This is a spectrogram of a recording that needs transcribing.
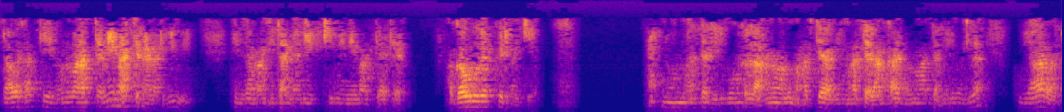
දවසක් ඒ මොනවාට මේ මාත්‍රණට කිව්වේ. ඒ නිසා මම හිතන්නේ මේ කිමේ මාත්‍රයට අගෞරවයක් වෙනවා කිය. මොනවාට දිලුම් කළා අහනවලු මහත්යාගේ මහත්ය ලංකාවේ මොනවාට මෙහෙමදලා යා රට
